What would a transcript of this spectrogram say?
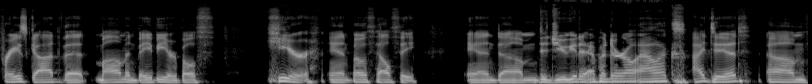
praise God that mom and baby are both here and both healthy. And um, did you get an epidural, Alex? I did. Um,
